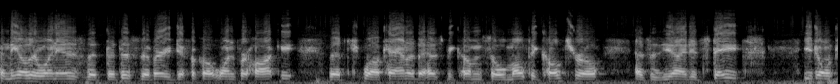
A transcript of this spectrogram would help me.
and the other one is that, that this is a very difficult one for hockey. That while Canada has become so multicultural as is the United States, you don't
